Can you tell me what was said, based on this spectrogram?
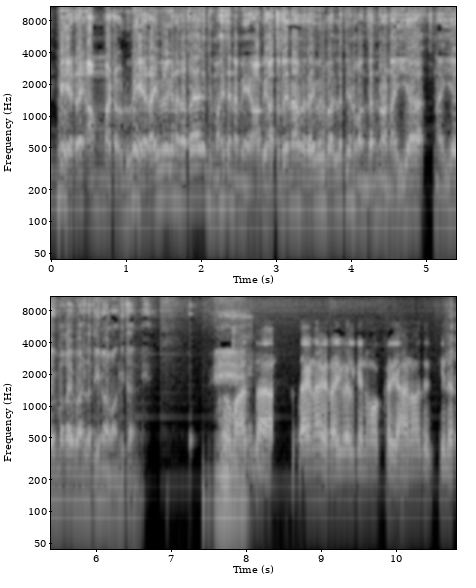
එක මේරයි අම්මට ඩුවේ රයිවල් ගැන කතාර මහිතන මේ අපි හතර දෙනා රයිවල් බල්ල තියෙන මන් දන්නවා නයියා නයියයි බකයි බල්ල තියෙනවා මං හිතන්නේ. මාත්තා දාගෙන රයිවල් ගැන මොක්කර යහනවද කියලා.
